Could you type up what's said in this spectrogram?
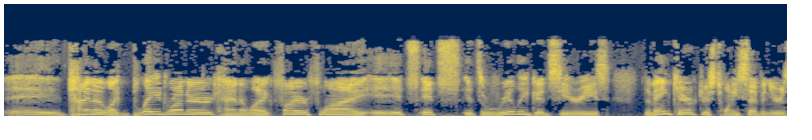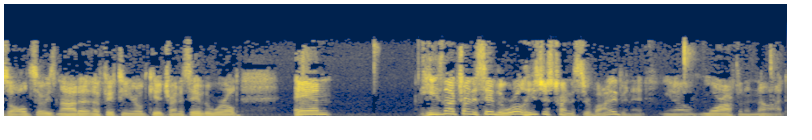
uh, kind of like Blade Runner, kind of like Firefly. It's it's it's a really good series. The main character is 27 years old, so he's not a 15 year old kid trying to save the world, and he's not trying to save the world. He's just trying to survive in it. You know, more often than not.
